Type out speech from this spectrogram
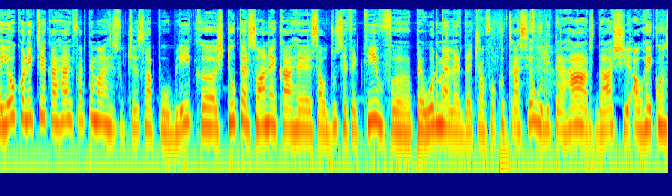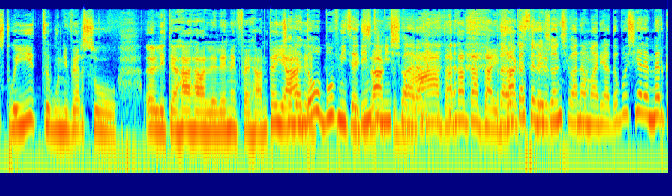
E o colecție care are foarte mare succes la public. Știu persoane care s-au dus efectiv pe urmele, deci au făcut traseul literar, da, și au reconstruit universul literar al Elenei Ferrante. Iar Cele două buvnițe exact, din Timișoara. Da, da, da, da, da exact. Raluca Selejon și Ioana da. Maria Dobu și ele merg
